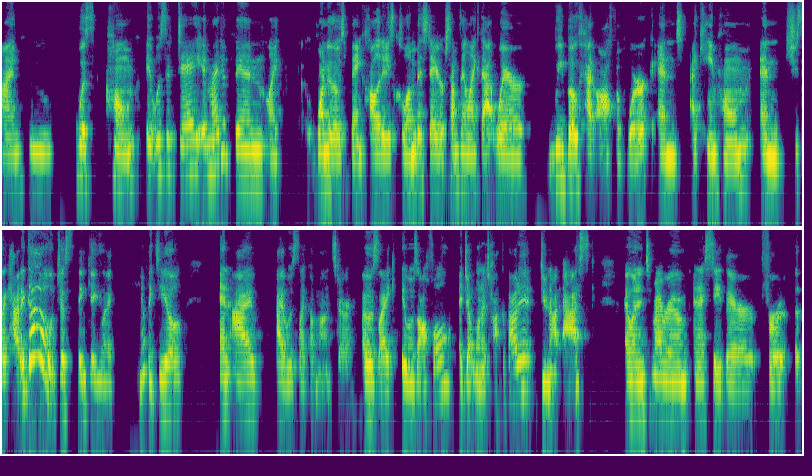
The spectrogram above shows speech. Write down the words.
time who was home. It was a day it might have been like one of those bank holidays columbus day or something like that where we both had off of work and I came home and she's like, How'd it go? Just thinking like, no big deal. And I I was like a monster. I was like, it was awful. I don't want to talk about it. Do not ask. I went into my room and I stayed there for at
